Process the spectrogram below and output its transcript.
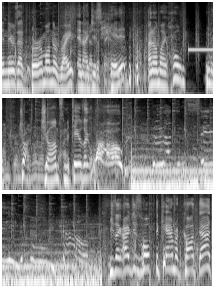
Then there's that berm on the right, and I just hit it, and I'm like, holy and the truck jumps, and Mateo's like, whoa! Dude, that's insane! Holy cow! He's like, I just hope the camera caught that,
